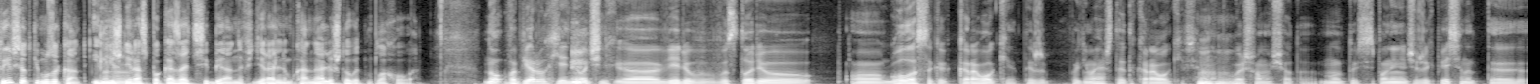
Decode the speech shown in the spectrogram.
ты все-таки музыкант. И лишний раз показать себя на федеральном канале, что в этом плохого? Ну, во-первых, я не очень э, верю в, в историю э, голоса как караоке. Ты же понимаешь, что это караоке все равно, Мгм. по большому счету. Ну, то есть исполнение чужих песен — это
